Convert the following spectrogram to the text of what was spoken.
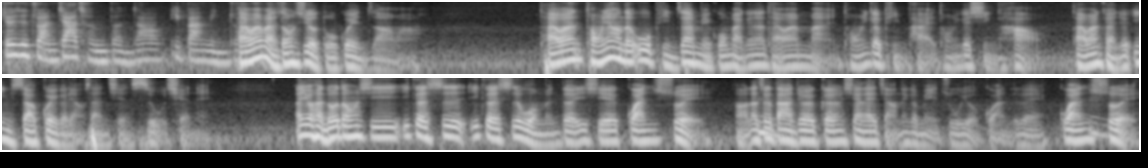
就是转嫁成本到一般民众。台湾买东西有多贵，你知道吗？台湾同样的物品在美国买跟在台湾买同一个品牌、同一个型号，台湾可能就硬是要贵个两三千、四五千呢。那有很多东西，一个是一个是我们的一些关税啊，那这个当然就会跟现在讲那个美猪有关，对不对？关税，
